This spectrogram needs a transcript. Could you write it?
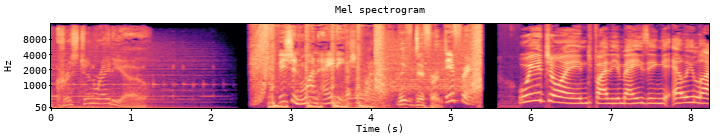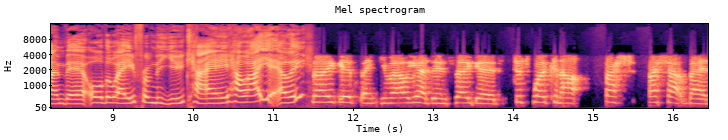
Christian Radio. Vision 180. Live different. Different. We're joined by the amazing Ellie Limebear all the way from the UK. How are you, Ellie? So good, thank you, Mel. Yeah, doing so good. Just woken up, fresh, fresh out of bed.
